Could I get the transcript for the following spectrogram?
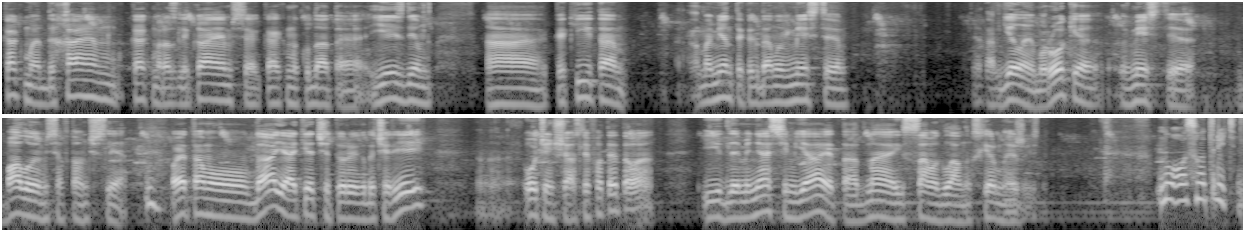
как мы отдыхаем, как мы развлекаемся, как мы куда-то ездим, а, какие-то моменты, когда мы вместе э, там, делаем уроки, вместе балуемся в том числе. Поэтому, да, я отец четверых дочерей, э, очень счастлив от этого. И для меня семья – это одна из самых главных сфер моей жизни. Ну, вот смотрите.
